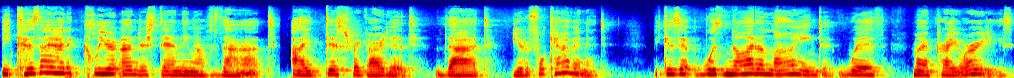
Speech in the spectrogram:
Because I had a clear understanding of that, I disregarded that beautiful cabinet because it was not aligned with my priorities.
